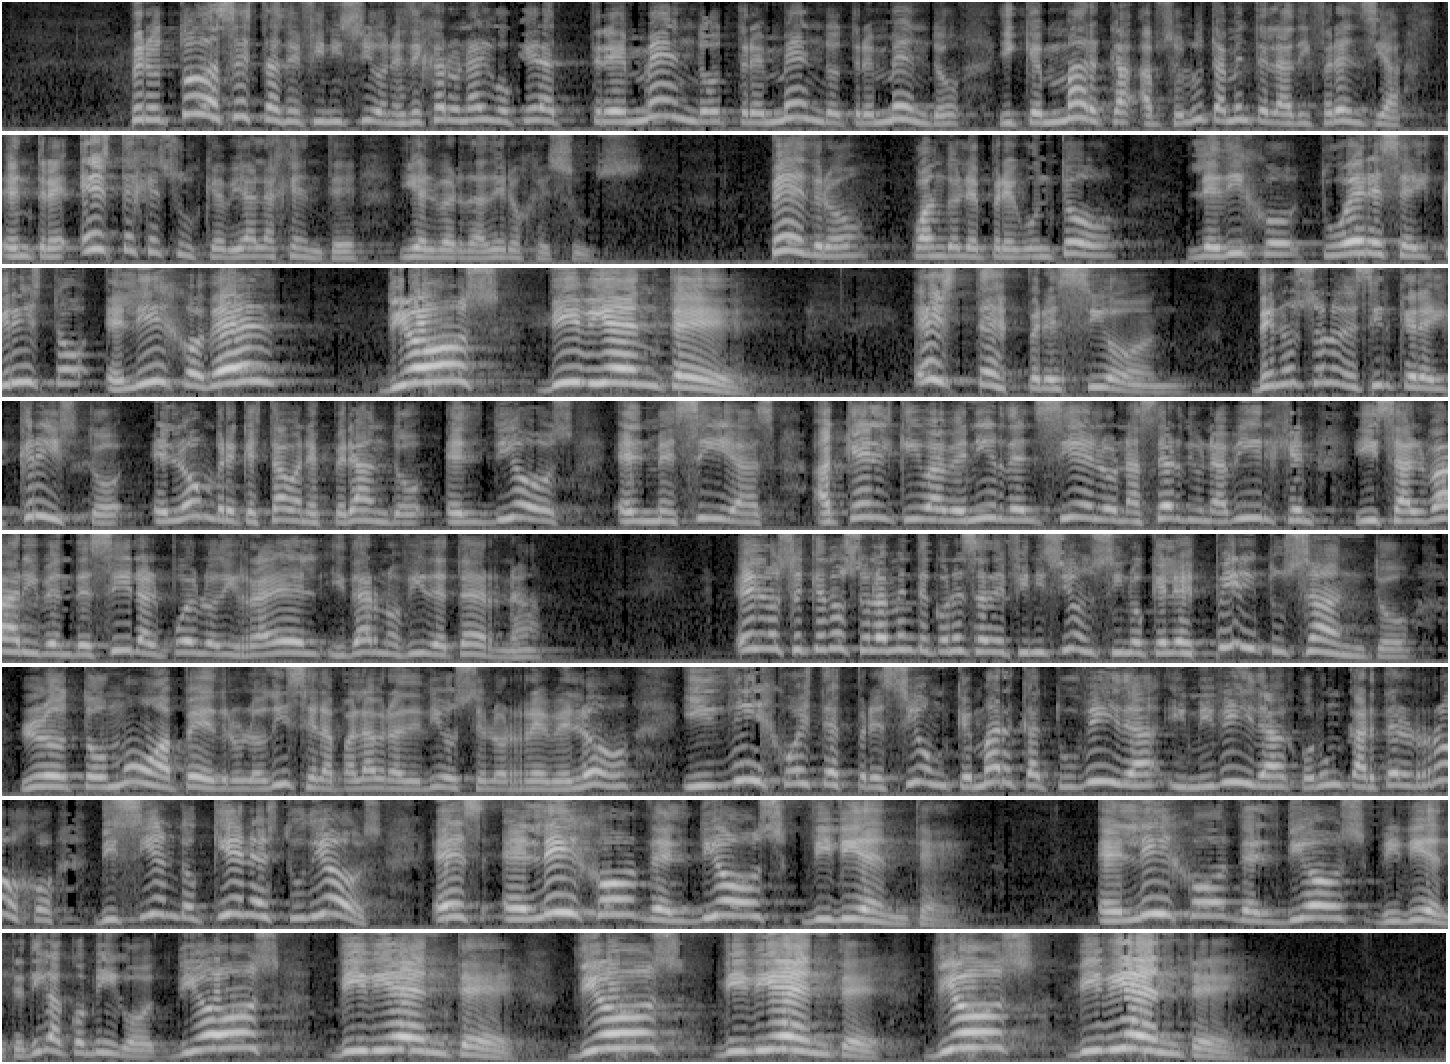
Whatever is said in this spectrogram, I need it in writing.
Pero todas estas definiciones dejaron algo que era tremendo, tremendo, tremendo y que marca absolutamente la diferencia entre este Jesús que ve a la gente y el verdadero Jesús. Pedro, cuando le preguntó, le dijo, tú eres el Cristo, el Hijo del Dios viviente. Esta expresión de no solo decir que era el Cristo, el hombre que estaban esperando, el Dios, el Mesías, aquel que iba a venir del cielo, nacer de una virgen y salvar y bendecir al pueblo de Israel y darnos vida eterna. Él no se quedó solamente con esa definición, sino que el Espíritu Santo lo tomó a Pedro, lo dice la palabra de Dios, se lo reveló y dijo esta expresión que marca tu vida y mi vida con un cartel rojo diciendo, ¿quién es tu Dios? Es el Hijo del Dios viviente. El Hijo del Dios viviente. Diga conmigo, Dios viviente, Dios viviente, Dios viviente.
